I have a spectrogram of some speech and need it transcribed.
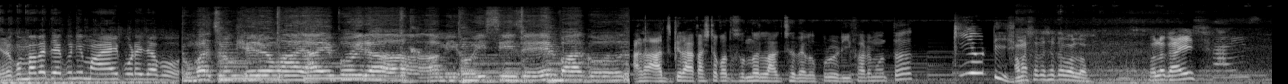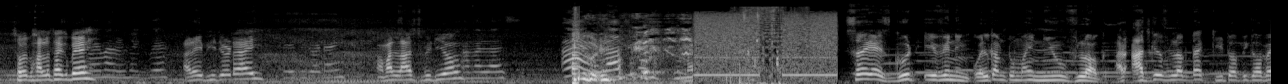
এরকম ভাবে দেখুনি মায়ায় পড়ে যাব তোমার চোখের মায়ায় পয়রা আমি হইছি যে পাগল আর আজকের আকাশটা কত সুন্দর লাগছে দেখো পুরো রিফার মতো কিউটি আমার সাথে সাথে বলো বলো গাইস গাইস সবাই ভালো থাকবে। আর এই ভিডিওটাই আমার last video so guys good evening welcome to my new vlog আর আজকের ভ্লগটা কি টপিক হবে?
